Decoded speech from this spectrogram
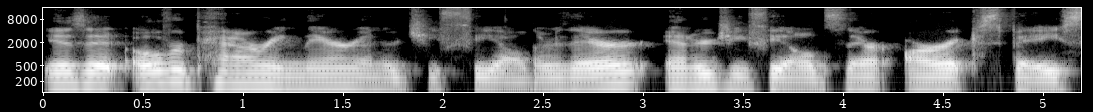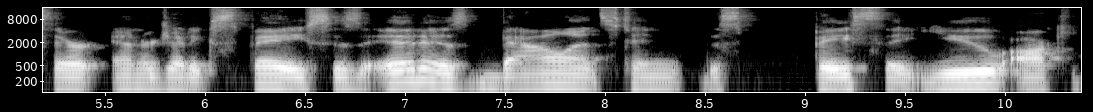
is it overpowering their energy field or their energy fields, their auric space, their energetic space? Is it is balanced in the space that you occupy?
